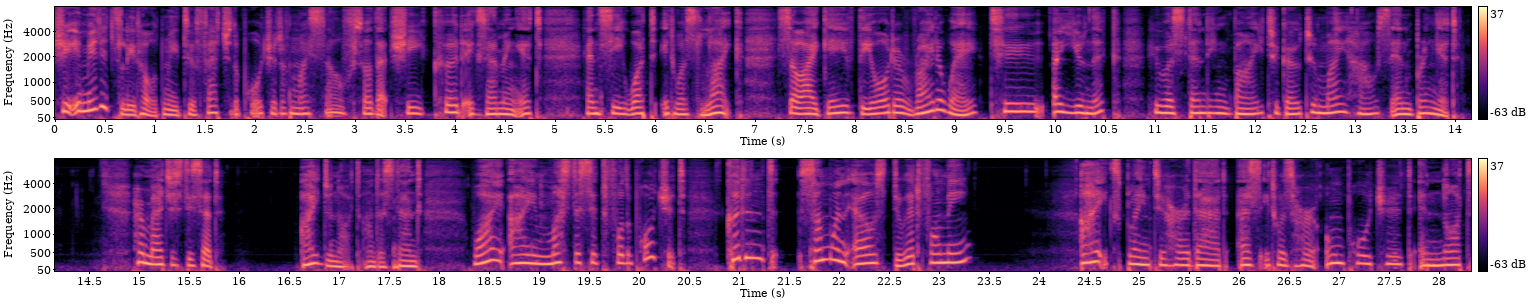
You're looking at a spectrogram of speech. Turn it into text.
She immediately told me to fetch the portrait of myself so that she could examine it and see what it was like. So I gave the order right away to a eunuch who was standing by to go to my house and bring it. Her Majesty said, I do not understand why I must sit for the portrait. Couldn't someone else do it for me? I explained to her that as it was her own portrait and not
